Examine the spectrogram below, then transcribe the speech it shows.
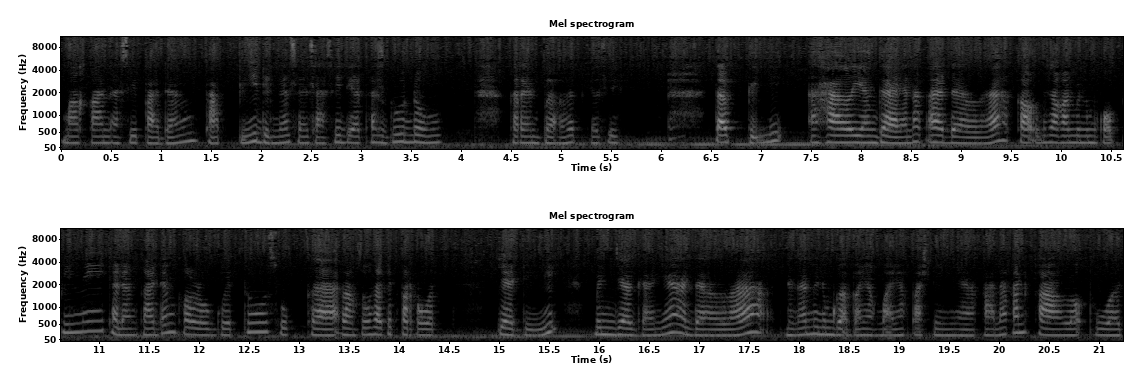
makan nasi padang tapi dengan sensasi di atas gunung. Keren banget gak sih? Tapi hal yang gak enak adalah kalau misalkan minum kopi nih kadang-kadang kalau gue tuh suka langsung sakit perut. Jadi menjaganya adalah dengan minum gak banyak-banyak pastinya karena kan kalau buat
